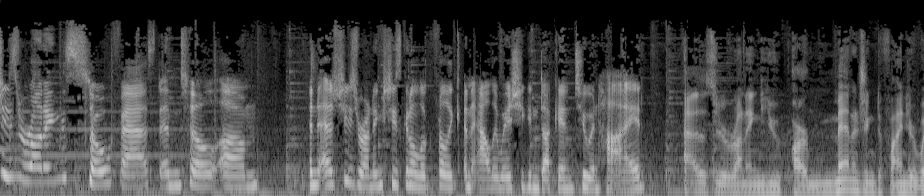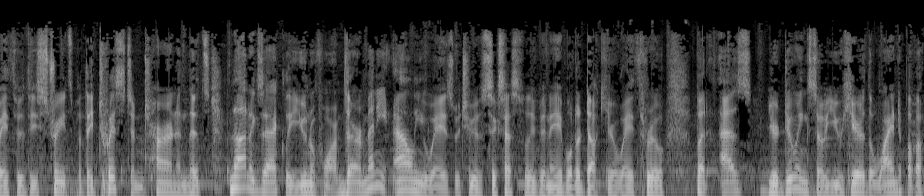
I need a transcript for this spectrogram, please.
She's running so fast until, um, and as she's running, she's gonna look for like an alleyway she can duck into and hide. As you're running, you are managing to find your way through these streets, but they twist and turn, and it's not exactly uniform. There are many alleyways which you have successfully been able to duck your way through, but as you're doing so, you hear the wind up of a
